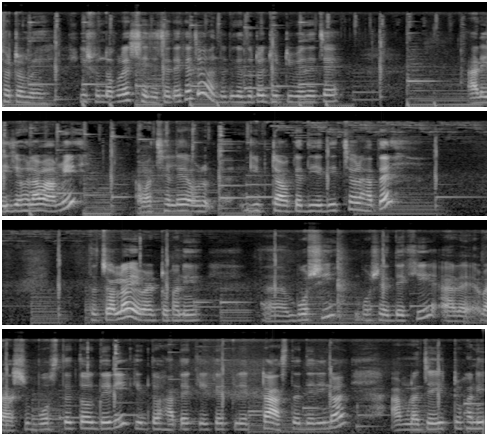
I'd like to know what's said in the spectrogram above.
ছোটো মেয়ে। কি সুন্দর করে সেজেছে, দেখেছ? দুদিকে দুটো ঝুটি বেঁধেছে। আর এই যে হলাম আমি, আমার ছেলে ওর গিফটটা ওকে দিয়ে দিচ্ছে ওর হাতে। তো চলো এবার একটুখানি বসি, বসে দেখি। আর বসতে তো দেরি, কিন্তু হাতে কেকের প্লেটটা আসতে দেরি নয়। আমরা যে একটুখানি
